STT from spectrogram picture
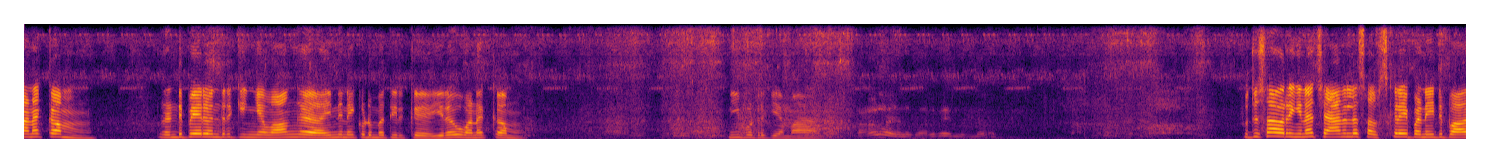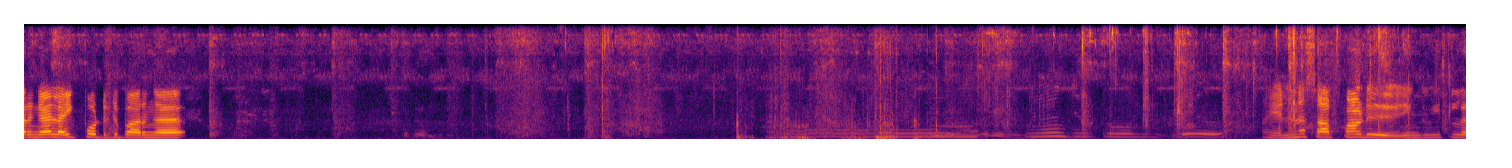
வணக்கம். ரெண்டு பேர் வந்திருக்கீங்க. வாங்க ஐந்தினை குடும்பத்திற்கு இரவு வணக்கம். நீ போட்டிருக்கியாம்மா? புதுசாக வரீங்கன்னா சேனலை சப்ஸ்கிரைப் பண்ணிட்டு பாருங்க லைக் போட்டுட்டு பாருங்க. என்ன சாப்பாடு? எங்கள் வீட்டில்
